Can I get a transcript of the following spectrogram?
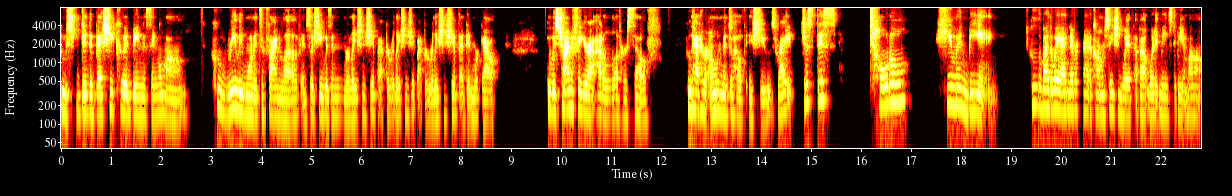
who did the best she could being a single mom, who really wanted to find love. And so she was in relationship after relationship after relationship that didn't work out, who was trying to figure out how to love herself who had her own mental health issues, right? Just this total human being who by the way I'd never had a conversation with about what it means to be a mom.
